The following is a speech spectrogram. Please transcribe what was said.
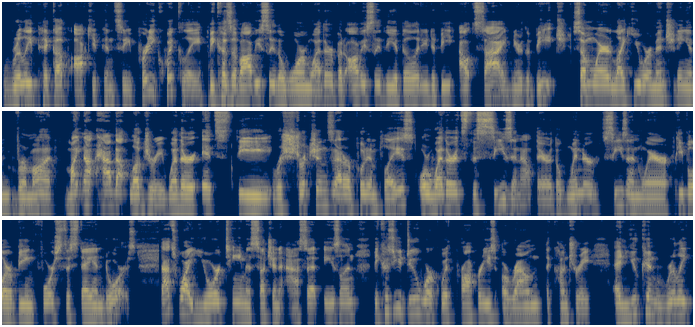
really pick up occupancy pretty quickly because of obviously the warm weather, but obviously the ability to be outside near the beach. Somewhere like you were mentioning in Vermont might not have that luxury, whether it's the restrictions that are put in place or whether it's the season out there, the winter season where people are being forced to stay indoors. That's why your team is such an asset, Aislinn, because you do work with properties around the country and you can really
